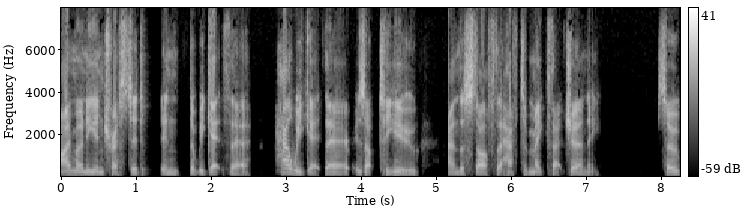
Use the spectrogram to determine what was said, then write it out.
I'm only interested in that we get there. How we get there is up to you and the staff that have to make that journey. So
